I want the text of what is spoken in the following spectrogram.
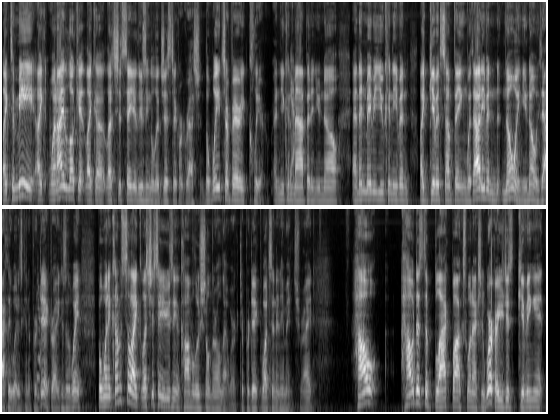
like to me, like when I look at like a let's just say you're using a logistic regression, the weights are very clear and you can yeah. map it and you know, and then maybe you can even like give it something without even knowing, you know exactly what it's going to predict, yeah. right? Because of the weight. But when it comes to like let's just say you're using a convolutional neural network to predict what's in an image, right? How how does the black box one actually work? Are you just giving it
